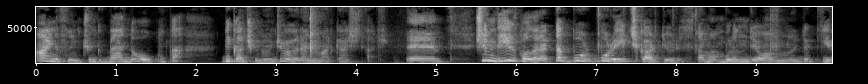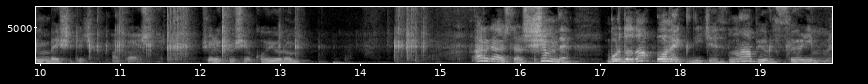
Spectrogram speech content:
Aynısını çünkü ben de okulda birkaç gün önce öğrendim arkadaşlar. Ee, şimdi ilk olarak da bu, burayı çıkartıyoruz. Tamam buranın cevabını duyduk. 25'tir arkadaşlar. Şöyle köşeye koyuyorum. Arkadaşlar şimdi burada da 10 ekleyeceğiz. Ne yapıyoruz söyleyeyim mi?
